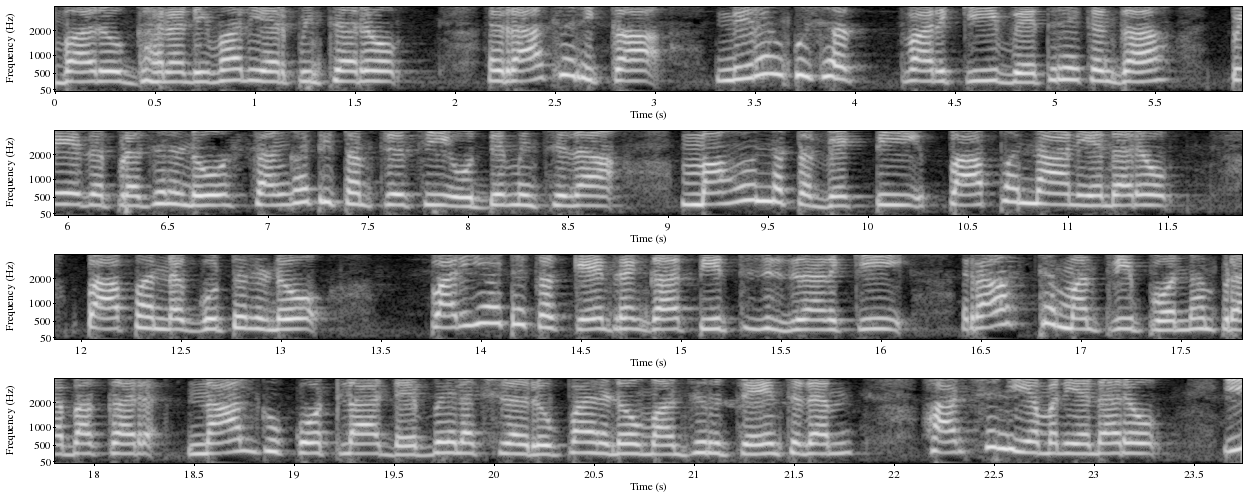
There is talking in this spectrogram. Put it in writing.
వారు ఘన నివాళి అర్పించారు. రాచరిక నిరంకుశత్వానికి వ్యతిరేకంగా పేద ప్రజలను సంఘటితం చేసి ఉద్యమించిన మహోన్నత వ్యక్తి పాపన్న అని అన్నారు. పాపన్న గుట్టలను పర్యాటక కేంద్రంగా తీర్చిదిద్దడానికి రాష్ట్ర మంత్రి పొన్నం ప్రభాకర్ నాలుగు కోట్ల డెబ్బై లక్షల రూపాయలను మంజూరు చేయించడం హర్షణీయమని అన్నారు. ఈ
